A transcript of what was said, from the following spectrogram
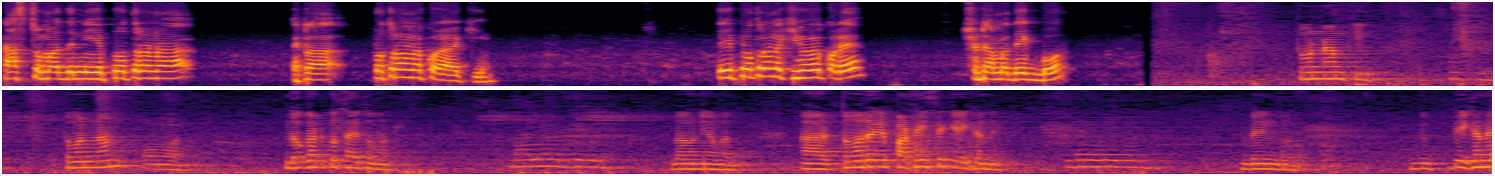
কাস্টমারদের নিয়ে প্রতারণা একটা প্রতারণা করে আর কি। তো এই প্রতারণা কীভাবে করে সেটা আমরা দেখব। তোমার নাম কি? তোমার নাম? দোকান কোথায় তোমার? বাউনিয়াবাদ। আর তোমার পাঠাইছে কি এখানে? বেঙ্গল। এখানে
